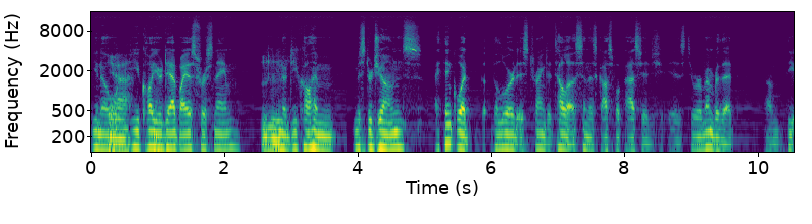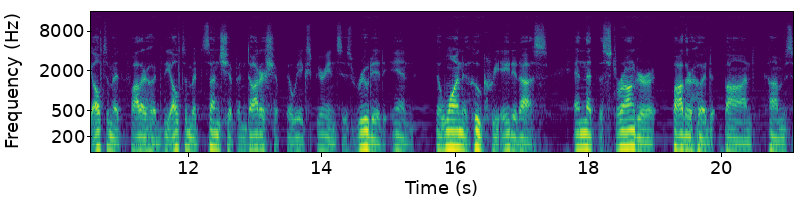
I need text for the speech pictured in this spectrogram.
You know, yeah. do you call your dad by his first name? Mm-hmm. You know, do you call him Mr. Jones? I think what the Lord is trying to tell us in this gospel passage is to remember that um, the ultimate fatherhood, the ultimate sonship and daughtership that we experience is rooted in the one who created us, and that the stronger fatherhood bond comes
